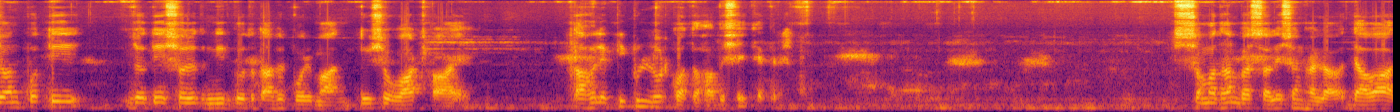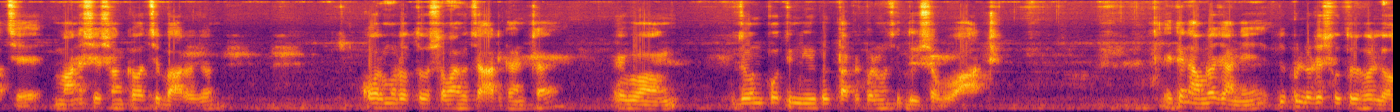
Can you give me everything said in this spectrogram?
জনপ্রতি যদি শরীর নির্গত তাপের পরিমাণ দুইশো ওয়াট হয়, তাহলে পিপুল লোড কত হবে সেই ক্ষেত্রে? সমাধান বা সলিউশন হলো দেওয়া আছে, মানুষের সংখ্যা হচ্ছে বারো জন। কর্মরত সময় হচ্ছে আট ঘণ্টা এবং জন প্রতি নির্গত তাপের পরিমাণ হচ্ছে দুইশো ওয়াট। এখানে আমরা জানি পিপুল সূত্র হলো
